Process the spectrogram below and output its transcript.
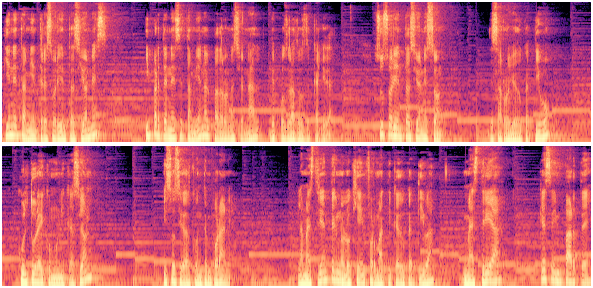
tiene también tres orientaciones y pertenece también al Padrón Nacional de Posgrados de Calidad. Sus orientaciones son Desarrollo Educativo, Cultura y Comunicación y Sociedad Contemporánea. La maestría en Tecnología Informática Educativa, maestría que se imparte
